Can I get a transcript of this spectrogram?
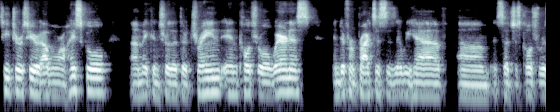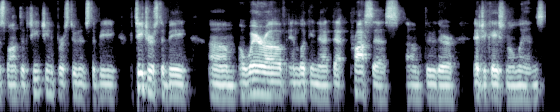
teachers here at Albemarle High School, uh, making sure that they're trained in cultural awareness and different practices that we have, um, such as cultural responsive teaching for students to be, for teachers to be um, aware of and looking at that process um, through their educational lens.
